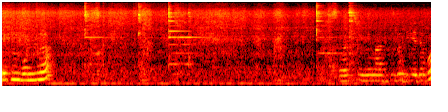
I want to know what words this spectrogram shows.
দেখুন বন্ধুরা। এবার চিংড়ি মাছগুলো দিয়ে দেবো।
